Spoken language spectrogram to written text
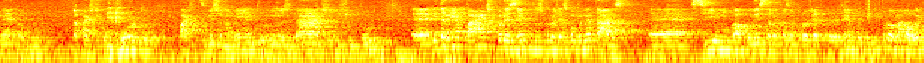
né, o, da parte de conforto, parte de dimensionamento, luminosidade, enfim, tudo. É, e também a parte, por exemplo, dos projetos complementares. É, se um calculista vai fazer um projeto, por exemplo, ele tem que provar hoje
